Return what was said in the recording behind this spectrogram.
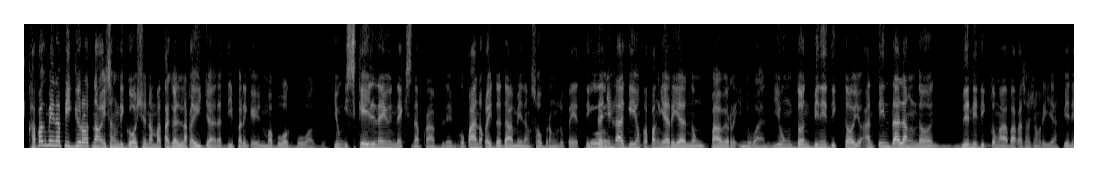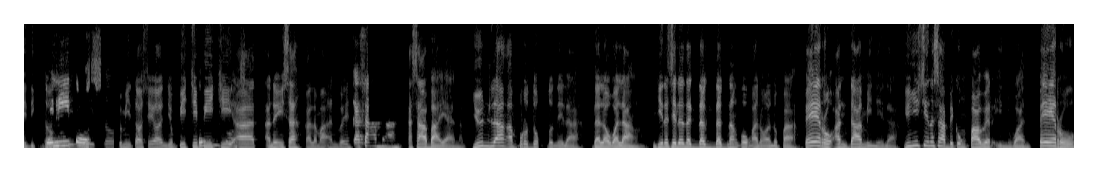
Kapag may na-figure out ng isang negosyo na matagal na kayo dyan at di pa rin kayo mabuwag-buwag, yung scale na yung next na problem, kung paano kayo dadami ng sobrang lupit. Tignan nyo lagi yung kapangyarihan ng power in one. Yung Don Benedicto, yung ang tinda lang nun, Benedicto nga ba, kasosyong Ria? Benedicto? Benitos. Benitos, yun. Yung Pichi Pichi at ano yung isa? Kalamaan ba yun? Kasama. Kasaba, yan. Yun lang ang produkto nila. Dalawa lang. Hindi na sila nagdagdag ng kung ano-ano pa. Pero ang dami nila. Yun yung sinasabi kong power in one. Pero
